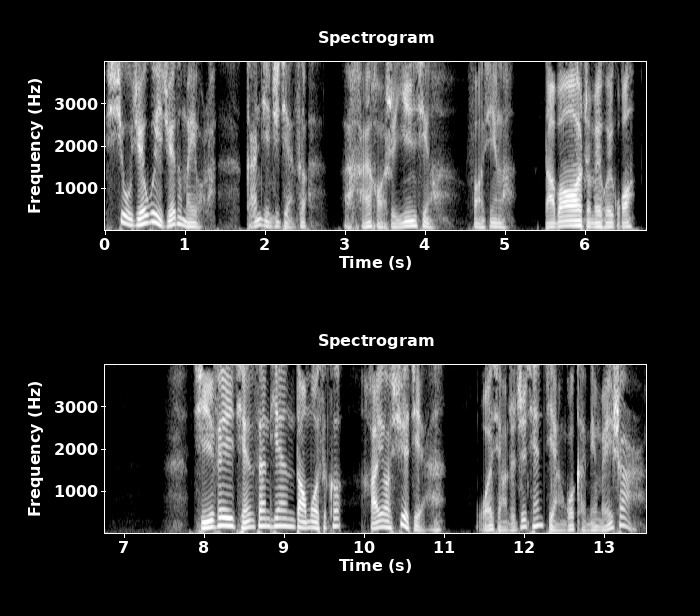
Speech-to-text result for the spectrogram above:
嗅觉味觉都没有了，赶紧去检测，还好是阴性，放心了，打包准备回国。起飞前三天到莫斯科还要血检，我想着之前检过，肯定没事儿。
